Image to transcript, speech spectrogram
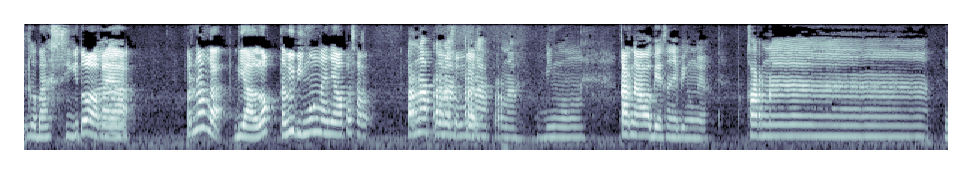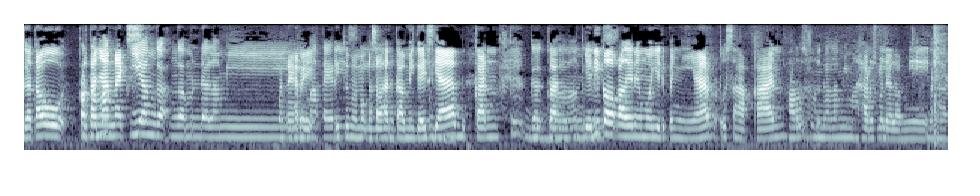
nggak basi gitu loh Ah. kayak pernah nggak dialog tapi bingung nanya apa sama pernah pernah Narasumber. pernah pernah bingung karena apa biasanya bingungnya karena nggak tahu pertanyaan pertama next. iya nggak nggak mendalami materi, itu memang sih. kesalahan kami guys ya. Bukan gagal bukan. banget, jadi guys. kalau kalian yang mau jadi penyiar usahakan. Harus mendalami materi. Harus mendalami. Benar.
